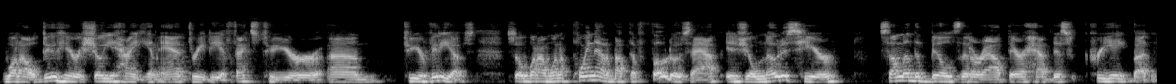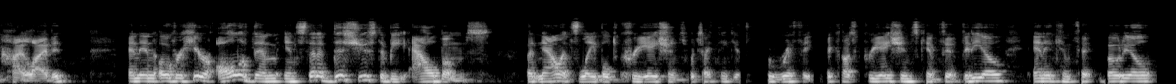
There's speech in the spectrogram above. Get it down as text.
what I'll do here is show you how you can add 3D effects to your um, to your videos. So what I want to point out about the Photos app is you'll notice here some of the builds that are out there have this create button highlighted. And then over here, all of them, instead of this used to be albums, but now it's labeled creations, which I think is terrific because creations can fit video and it can fit photo,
